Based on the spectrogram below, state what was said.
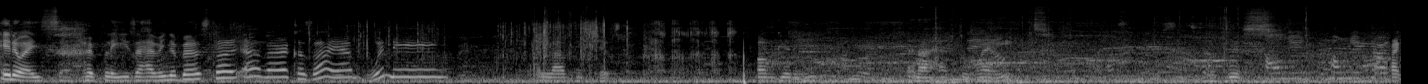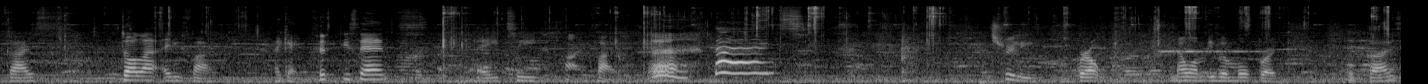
Anyways, hopefully you're having the best day ever, because I am winning. Love these chips. I'm getting, and I have to wait for this. Alright guys, dollar eighty-five. Okay, fifty cents, eighty-five. Thanks. Truly broke. Now I'm even more broke. Look guys,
